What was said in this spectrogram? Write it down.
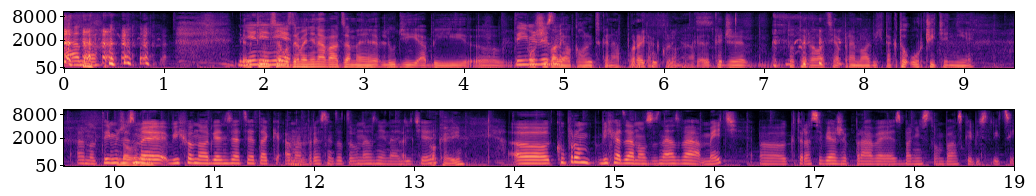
áno. nie, Tým nie, samozrejme nenavádzame ľudí, aby uh, Tým, požívali sme... alkoholické nápoje. Keďže toto je relácia pre mladých, tak to určite nie. Áno, tým, Dobre. že sme výchovná organizácia, tak áno, mm. presne toto u nás nenájdete. Okay. Uh, Kuprom vychádza z názva Meď, uh, ktorá sa viaže práve s baníctvom v Banskej Bystrici.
